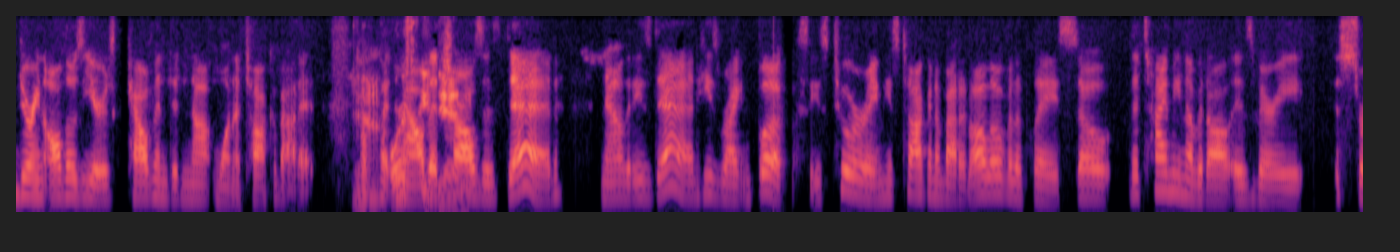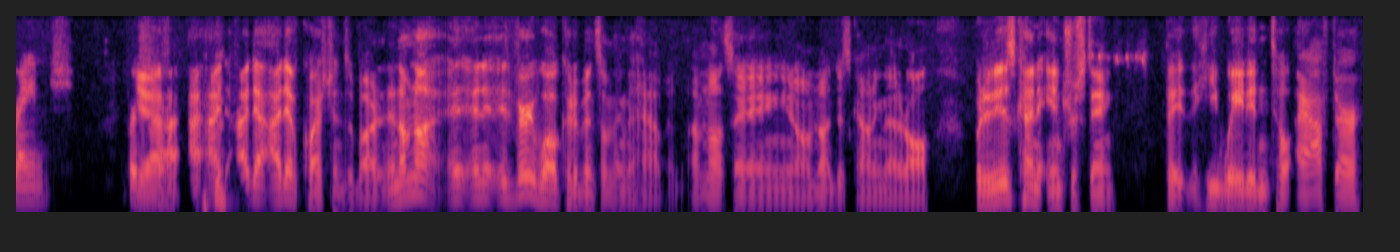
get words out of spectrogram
During all those years, Calvin did not want to talk about it. Yeah. But now that did. Charles is dead, now that he's dead, he's writing books, he's touring, he's talking about it all over the place. So the timing of it all is very strange. For yeah, sure. I, I, I'd, I'd, I'd have questions about it, and I'm not, and and it, it very well could have been something that happened. I'm not saying, you know, I'm not discounting that at all, but it is kind of interesting. They he waited until after.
